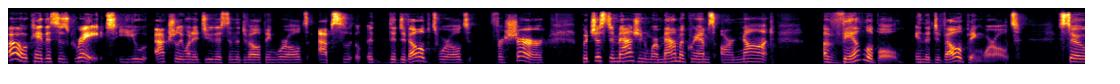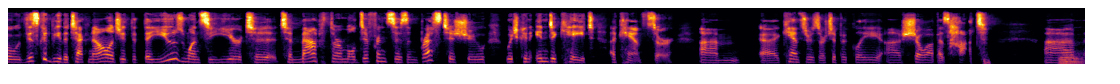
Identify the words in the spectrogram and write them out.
oh okay this is great you actually want to do this in the developing world absolutely uh, the developed world for sure but just imagine where mammograms are not available in the developing world so this could be the technology that they use once a year to, to map thermal differences in breast tissue, which can indicate a cancer. Um, uh, cancers are typically uh, show up as hot. Um, mm.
